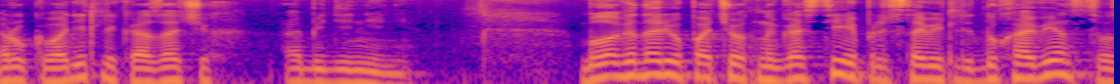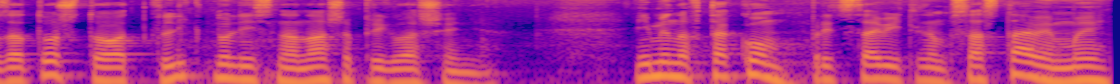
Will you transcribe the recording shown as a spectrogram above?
руководителей казачьих объединений. Благодарю почетных гостей и представителей духовенства за то, что откликнулись на наше приглашение. Именно в таком представительном составе мы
